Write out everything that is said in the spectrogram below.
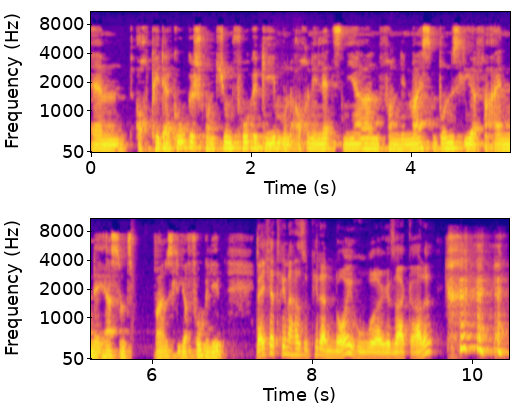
ähm, auch pädagogisch von Tune vorgegeben und auch in den letzten Jahren von den meisten Bundesliga-Vereinen der ersten und zweiten Bundesliga vorgelebt. Welcher Trainer hast du Peter Neururer gesagt gerade?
